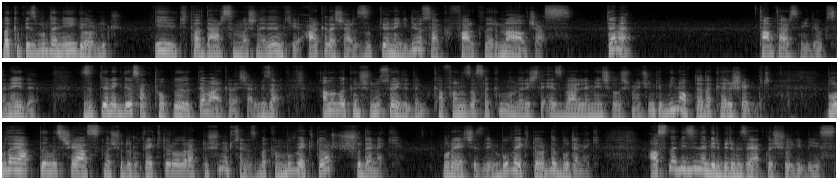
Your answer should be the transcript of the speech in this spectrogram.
Bakın biz burada neyi gördük? İlk ta dersin başına dedim ki arkadaşlar zıt yöne gidiyorsak farklarını alacağız. Değil mi? Tam tersi miydi yoksa neydi? Zıt yöne gidiyorsak topluyorduk değil mi arkadaşlar? Güzel. Ama bakın şunu söyledim. Kafanıza sakın bunları işte ezberlemeye çalışmayın. Çünkü bir noktada karışabilir. Burada yaptığımız şey aslında şudur. Vektör olarak düşünürseniz bakın bu vektör şu demek. Buraya çizdiğim bu vektör de bu demek. Aslında biz yine birbirimize yaklaşıyor gibiyiz.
